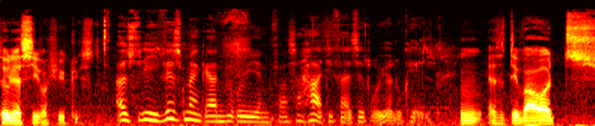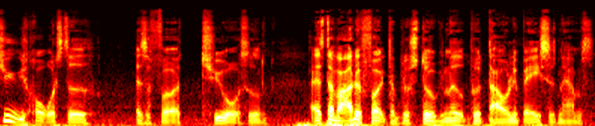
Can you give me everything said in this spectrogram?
Det vil jeg sige var hyggeligst. Altså fordi, hvis man gerne vil ryge indenfor, så har de faktisk et rygerlokale. Mm, altså, det var jo et sygt hårdt sted. Altså for 20 år siden. Altså, der var det jo folk, der blev stukket ned på daglig basis nærmest.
